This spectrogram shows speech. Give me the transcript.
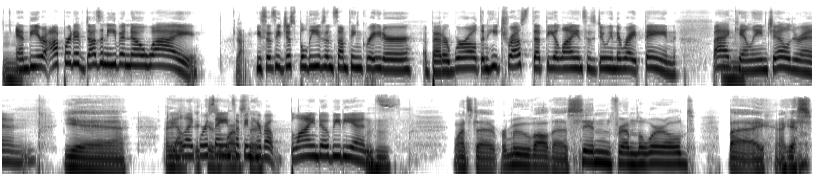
Mm-hmm. And the operative doesn't even know why. Yeah. He says he just believes in something greater, a better world, and he trusts that the Alliance is doing the right thing by mm-hmm. killing children. Yeah. I feel like we're saying something here about blind obedience. Mm-hmm. Wants to remove all the sin from the world by, I guess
